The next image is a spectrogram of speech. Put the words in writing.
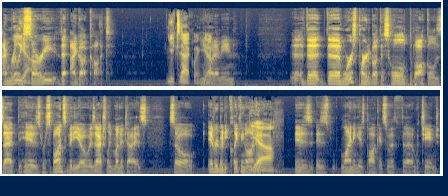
I'm really Yeah. sorry that I got caught. Exactly. You yeah. know what I mean? Uh, The the worst part about this whole debacle is that his response video is actually monetized. So everybody clicking on yeah. it is is lining his pockets with uh, with change.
